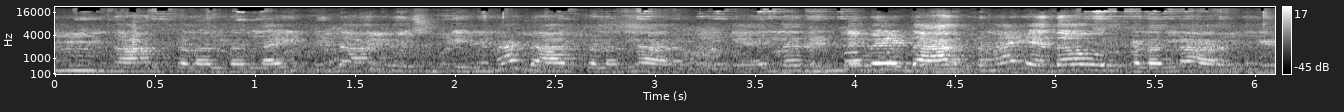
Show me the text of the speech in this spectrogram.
ம் டார்க் கலரில் லைட்டு டார்க் வச்சுருக்கீங்கன்னா டார்க் கலரில் ஆரம்பிங்க. இல்லை ரெண்டுமே டார்க்னா ஏதோ ஒரு கலரில் ஆரம்பிங்க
